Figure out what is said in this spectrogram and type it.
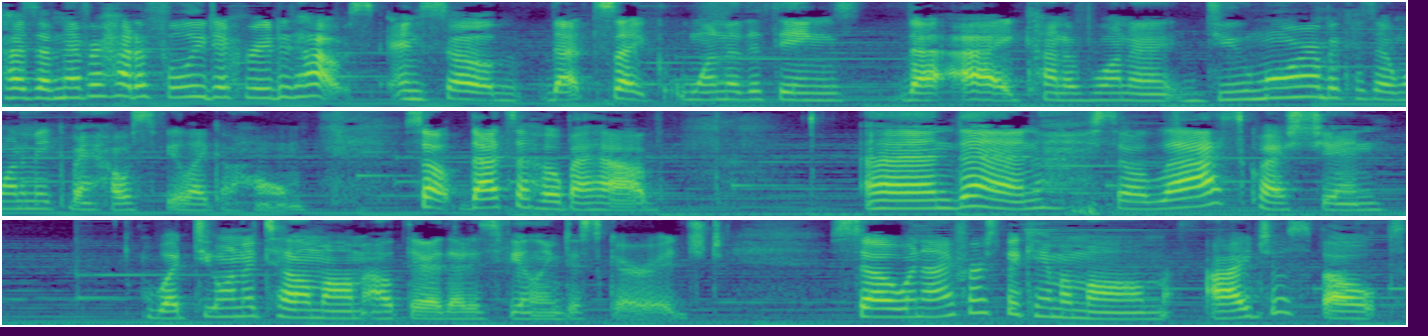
because I've never had a fully decorated house. And so that's like one of the things that I kind of want to do more because I want to make my house feel like a home. So that's a hope I have. And then, so last question What do you want to tell mom out there that is feeling discouraged? So, when I first became a mom, I just felt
